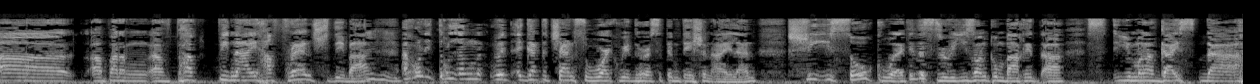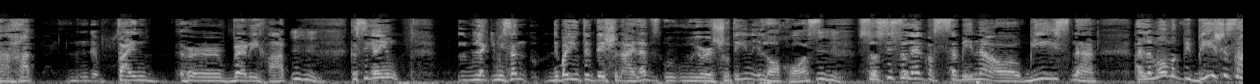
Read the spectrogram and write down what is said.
uh, uh, parang uh, half Pinay, half French, di ba? Ako nito lang, when I got the chance to work with her sa Temptation Island, she is so cool. I think that's the reason kung bakit uh, yung mga guys na hot find her very hot. Kasi nga yung, like minsan, di ba yung Temptation Island, we were shooting in Ilocos. So si Solen, pag sasabihin na, oh, bihis na, alam mo, magbibihis siya sa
